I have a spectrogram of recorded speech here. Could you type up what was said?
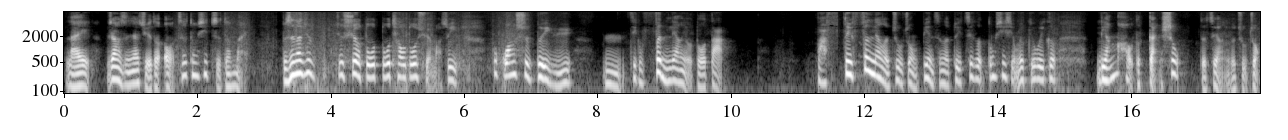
来让人家觉得哦，这东西值得买。本身他就就需要多多挑多选嘛，所以不光是对于嗯这个分量有多大，把对分量的注重变成了对这个东西有没有给我一个良好的感受。的这样一个注重。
